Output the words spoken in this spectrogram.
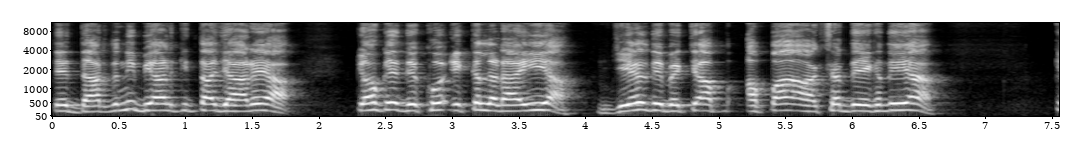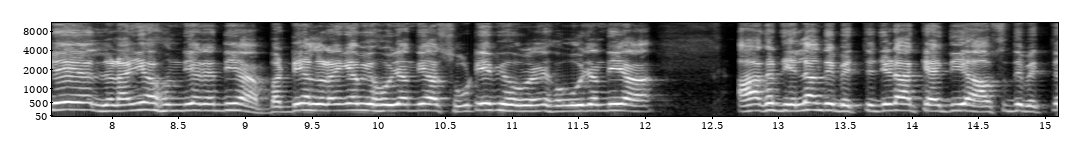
ਤੇ ਦਰਦ ਨਹੀਂ ਬਿਆਨ ਕੀਤਾ ਜਾ ਰਿਹਾ, ਕਿਉਂਕਿ ਦੇਖੋ ਇੱਕ ਲੜਾਈ ਆ, ਜੇਲ੍ਹ ਦੇ ਵਿੱਚ ਆਪਾਂ ਅਕਸਰ ਦੇਖਦੇ ਆ ਕਿ ਲੜਾਈਆਂ ਹੁੰਦੀਆਂ ਰਹਿੰਦੀਆਂ, ਵੱਡੀਆਂ ਲੜਾਈਆਂ ਵੀ ਹੋ ਜਾਂਦੀਆਂ, ਛੋਟੀਆਂ ਵੀ ਹੋ ਹੋ ਜਾਂਦੀਆਂ। ਆਖਰ ਜੇਲ੍ਹਾਂ ਦੇ ਵਿੱਚ ਜਿਹੜਾ ਕੈਦੀ ਆਪਸ ਦੇ ਵਿੱਚ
